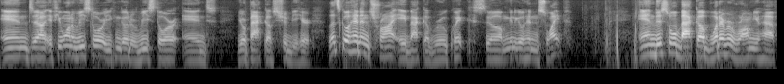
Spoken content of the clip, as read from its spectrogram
And uh, if you want to restore, you can go to restore and your backups should be here. Let's go ahead and try a backup real quick. So I'm to go ahead and swipe and this will back up whatever ROM you have.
